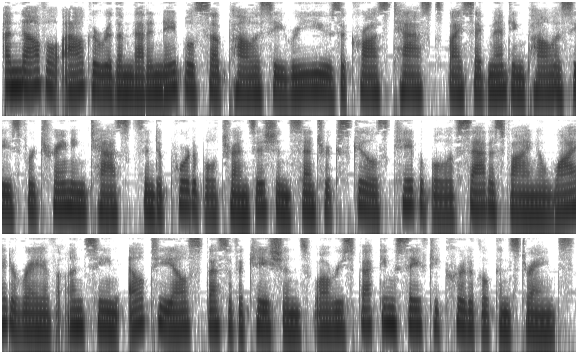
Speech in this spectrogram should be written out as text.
a novel algorithm that enables sub-policy reuse across tasks by segmenting policies for training tasks into portable transition-centric skills capable of satisfying a wide array of unseen LTL specifications while respecting safety-critical constraints.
